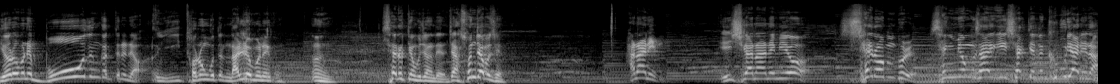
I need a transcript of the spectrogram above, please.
여러분의 모든 것들을 이 더러운 것들을 날려보내고 어, 새롭게 무장되는. 자, 손 잡으세요. 하나님, 이 시간 하나님이여 새로운 불, 생명사역이 시작되는 그 불이 아니라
